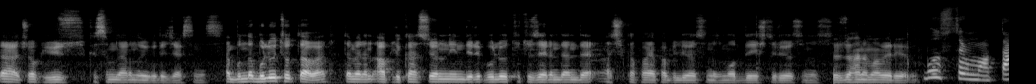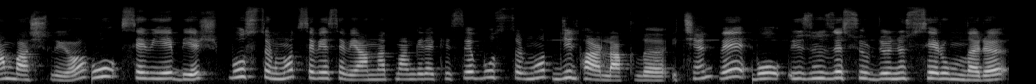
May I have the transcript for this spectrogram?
Daha çok yüz kısımlarını uygulayacaksınız. Ha, Bunda Bluetooth da var. Muhtemelen aplikasyonunu indirip Bluetooth üzerinden de açıp kapa yapabiliyorsunuz. Mod değiştiriyorsunuz. Sözü hanıma veriyorum. Booster moddan başlıyor. Bu seviye 1. Booster mod seviye seviye anlatmam gerekirse Booster mod cilt parlaklığı için ve bu yüzünüze sürdüğünüz serumları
